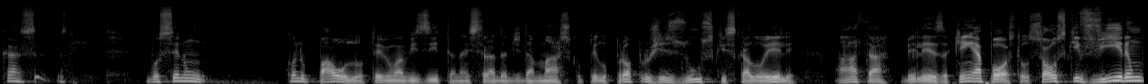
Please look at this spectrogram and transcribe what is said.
cara você não. Quando Paulo teve uma visita na estrada de Damasco pelo próprio Jesus que escalou ele, ah, tá, beleza. Quem é apóstolo? Só os que viram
